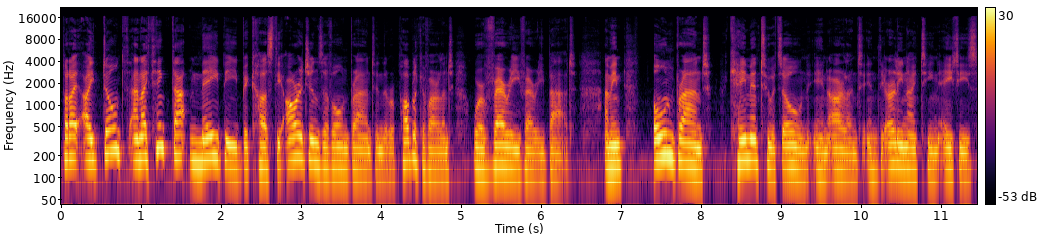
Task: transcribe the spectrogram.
But I, I don't, and I think that may be because the origins of own brand in the Republic of Ireland were very, very bad. I mean, own brand came into its own in Ireland in the early 1980s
